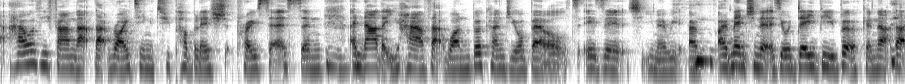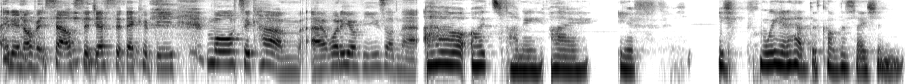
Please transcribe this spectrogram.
how have you found that that writing to publish process? And mm. and now that you have that one book under your belt is it you know we, I, I, mentioned it as your debut book and that that in and of itself suggests that there could be more to come. Uh, what are your views on that? Oh, oh it's funny. I if if we had had this conversation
